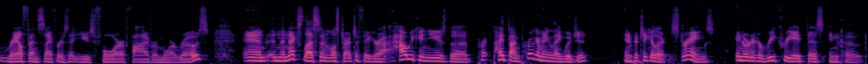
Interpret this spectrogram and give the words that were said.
railfence ciphers that use four, five, or more rows. And in the next lesson, we'll start to figure out how we can use the Python programming language, in particular strings, in order to recreate this in code.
